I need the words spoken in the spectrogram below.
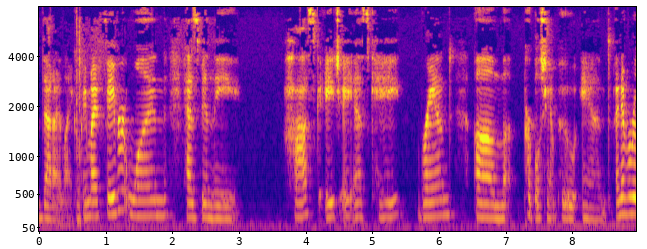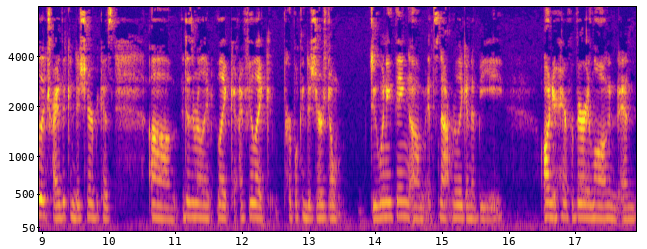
that I like, okay? My favorite one has been the Hask, H-A-S-K brand um, purple shampoo. And I never really tried the conditioner because um, it doesn't really, like, I feel like purple conditioners don't do anything. Um, it's not really going to be on your hair for very long and, and,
